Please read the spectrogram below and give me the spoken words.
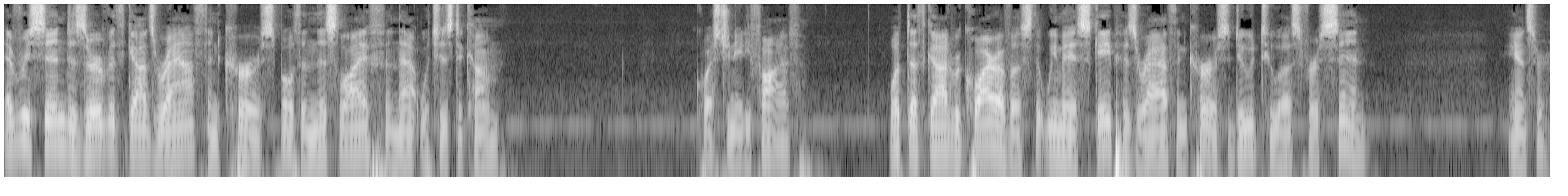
Every sin deserveth God's wrath and curse, both in this life and that which is to come. Question 85. What doth God require of us that we may escape his wrath and curse due to us for sin? Answer.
